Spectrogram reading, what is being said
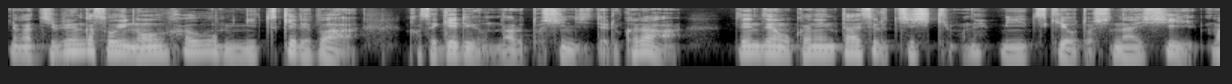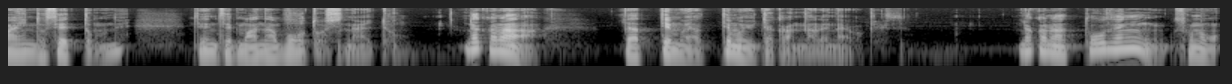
だから自分がそういうノウハウを身につければ稼げるようになると信じてるから、全然お金に対する知識もね、身につけようとしないし、マインドセットもね、全然学ぼうとしないと。だから、やってもやっても豊かになれないわけです。だから当然、その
